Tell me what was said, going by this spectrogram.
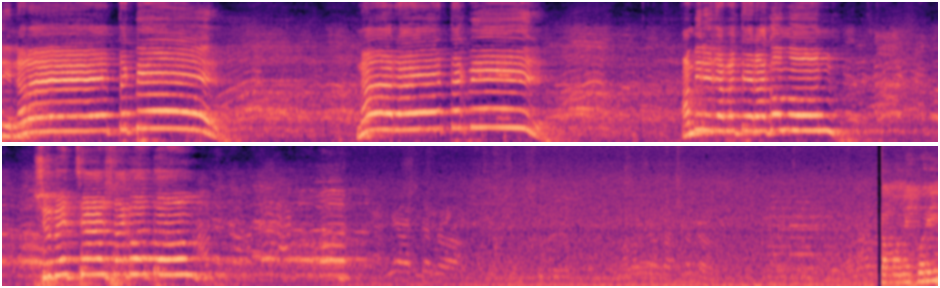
দিন নারায় তাকবীর! নারায় তাকবীর! আমির জামাতের আগমন! শুভেচ্ছা, স্বাগতম! মনে করি,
